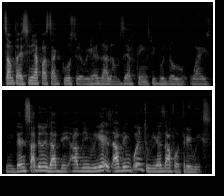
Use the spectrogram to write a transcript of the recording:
sometimes senior pastor goes to the rehearsal and observe things. People know why he's doing. Then suddenly that day, I've been rehears- I've been going to rehearsal for three weeks.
